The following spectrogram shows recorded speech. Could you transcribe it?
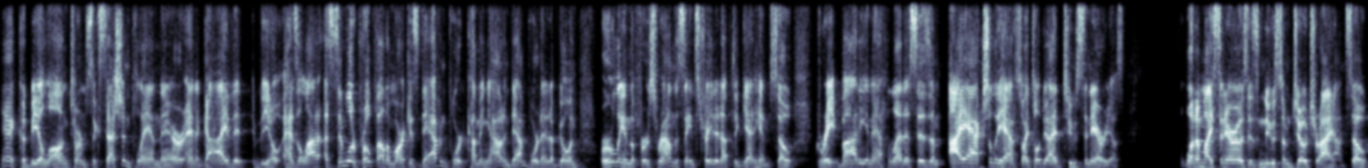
Yeah, it could be a long-term succession plan there, and a guy that you know has a lot a similar profile to Marcus Davenport coming out, and Davenport ended up going early in the first round. The Saints traded up to get him, so great body and athleticism. I actually have, so I told you I had two scenarios one of my scenarios is Newsome Joe Tryon. So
